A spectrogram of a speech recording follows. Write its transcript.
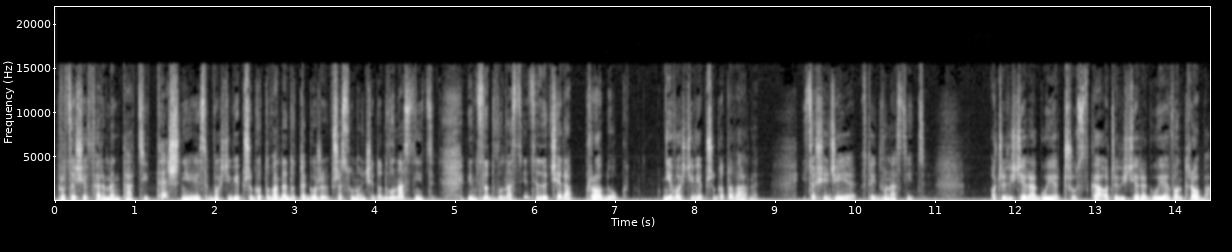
procesie fermentacji też nie jest właściwie przygotowane do tego, żeby przesunąć się do dwunastnicy. Więc do dwunastnicy dociera produkt niewłaściwie przygotowany. I co się dzieje w tej dwunastnicy? Oczywiście reaguje trzustka, oczywiście reaguje wątroba,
